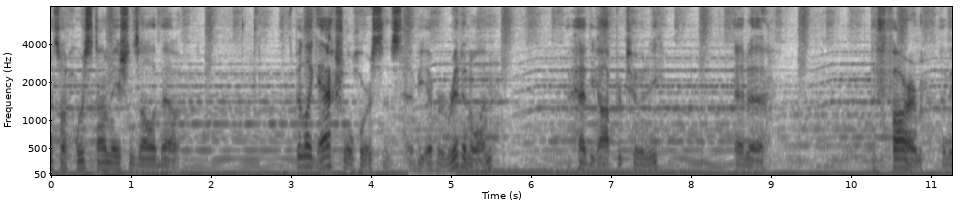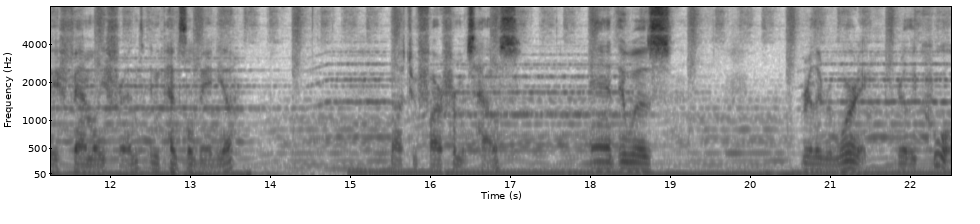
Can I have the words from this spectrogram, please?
That's what horse domination is all about. It's a bit like actual horses. Have you ever ridden one? I've had the opportunity at a the farm of a family friend in Pennsylvania, not too far from his house, and it was really rewarding, really cool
